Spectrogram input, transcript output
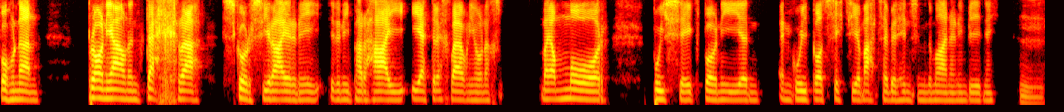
fo hwnna'n bron iawn yn dechrau sgwrs i'r air ni, iddyn ni parhau i edrych fewn i hwn, achos mae o mor bwysig bod ni yn, yn gwybod sut i ymateb i'r hyn sy'n mynd ymlaen yn ein byd ni. Hmm.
